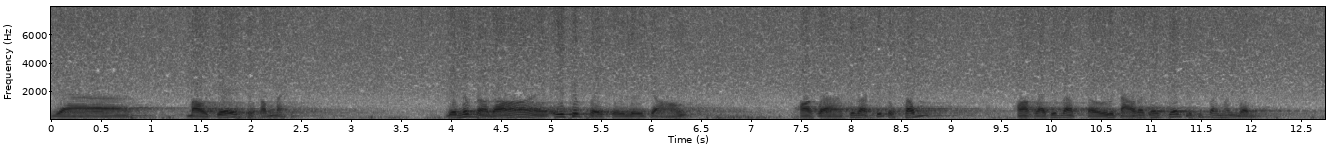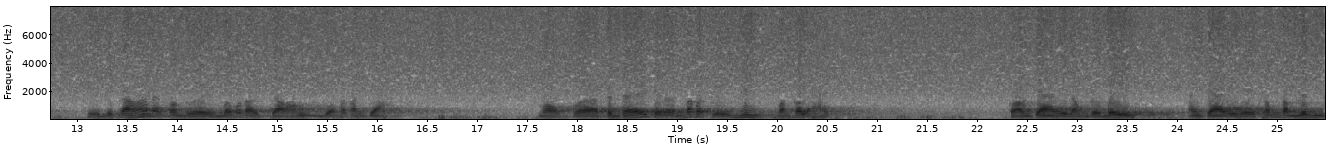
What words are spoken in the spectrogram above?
và bào chế thực phẩm này. Đến lúc nào đó ý thức về sự lựa chọn hoặc là chúng ta tiếp tục sống hoặc là chúng ta tự tạo ra cái chết cho chính bản thân mình thì lúc đó đó con người mới bắt đầu chọn giải pháp ăn chay. Một uh, tình thế cho nên bất đắc dĩ nhưng vẫn có lại còn cha vì lòng từ bi ăn cha vì đời sống tâm linh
